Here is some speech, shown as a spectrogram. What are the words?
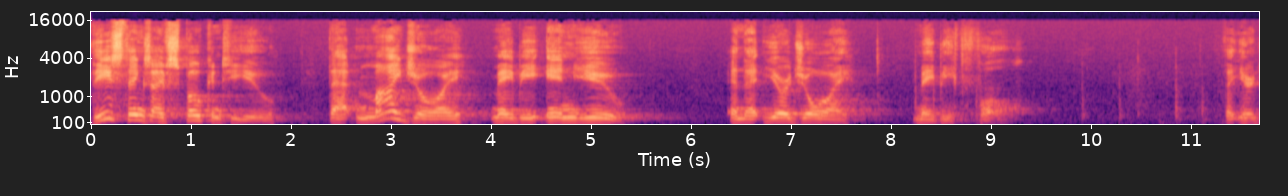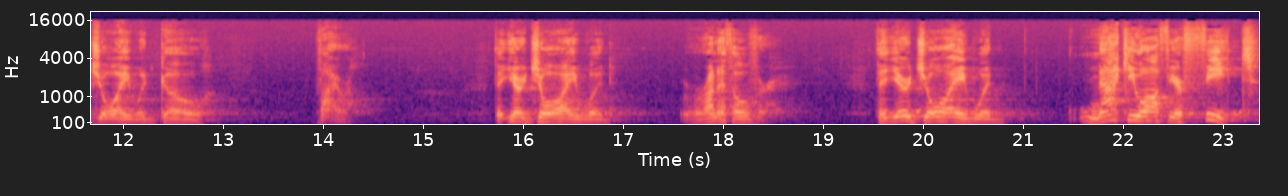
these things I've spoken to you, that my joy may be in you, and that your joy may be full. That your joy would go viral that your joy would runneth over, that your joy would knock you off your feet.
